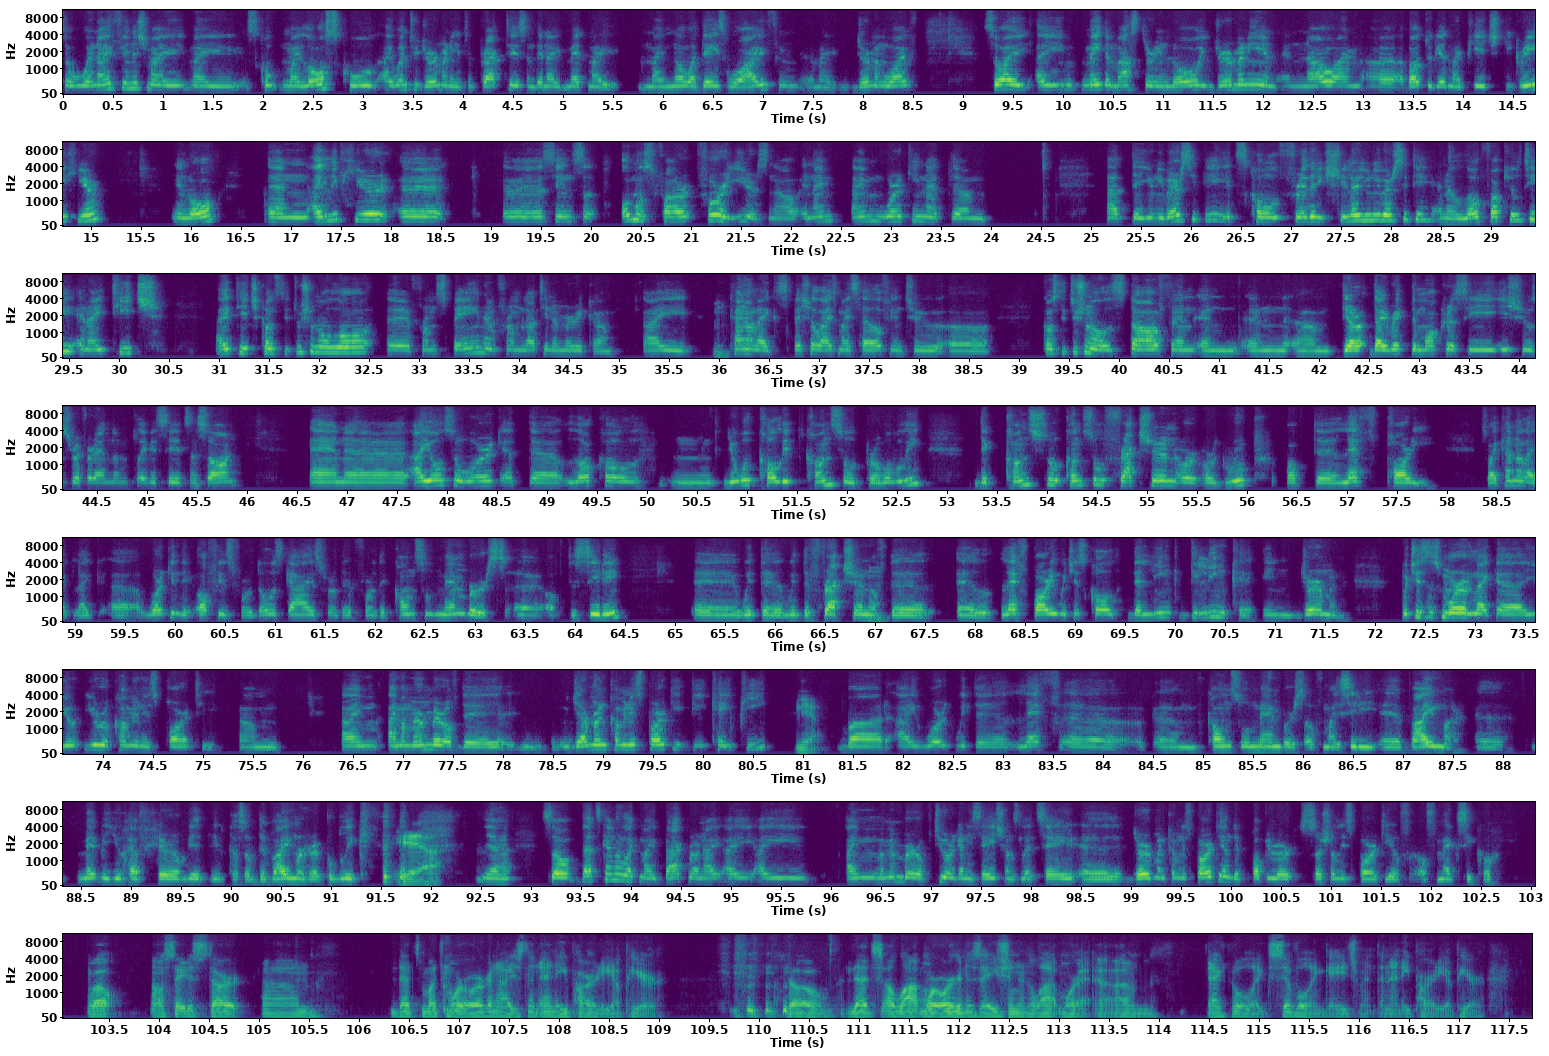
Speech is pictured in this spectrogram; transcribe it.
So when I finished my my school my law school, I went to Germany to practice, and then I met my my nowadays wife, uh, my German wife. So I, I made a master in law in Germany, and, and now I'm uh, about to get my PhD degree here in law. And I live here uh, uh, since almost four, four years now, and I'm I'm working at um, at the university. It's called Friedrich Schiller University and a law faculty, and I teach I teach constitutional law uh, from Spain and from Latin America. I hmm. kind of like specialize myself into uh, constitutional stuff and and and um, direct democracy issues, referendum, plebiscites, and so on. And uh, I also work at the local, um, you will call it consul probably, the consul consul fraction or, or group of the left party. So I kind of like like uh, work in the office for those guys for the for the consul members uh, of the city uh, with the with the fraction mm. of hmm. the uh, left party, which is called the Link Die Linke in German, which is more like a Euro Communist Party. Um, I'm I'm a member of the German Communist Party DKP. Yeah. But I work with the left uh, um, council members of my city, uh, Weimar. Uh, maybe you have heard of it because of the Weimar Republic. yeah. Yeah. So that's kind of like my background. I I, I I'm a member of two organizations, let's say uh, German Communist Party and the Popular Socialist Party of, of Mexico. Well, I'll say to start, um, that's much more organized than any party up here. So that's a lot more organization and a lot more um, actual like civil engagement than any party up here.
